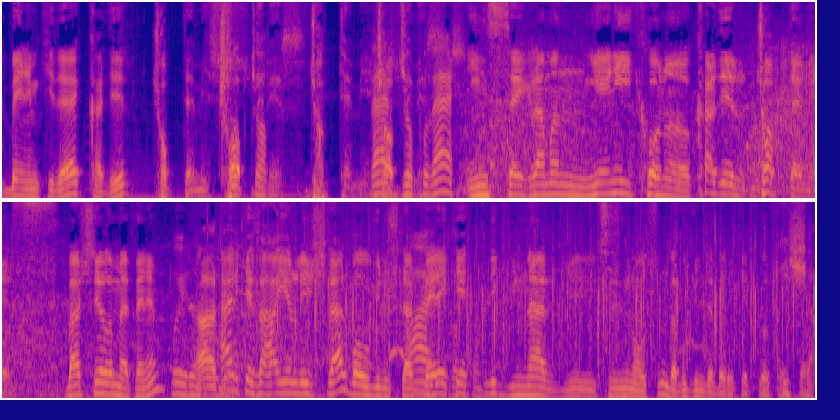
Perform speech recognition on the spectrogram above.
Benimki de Kadir Çopdemir. Çok Çok. demir. Çopdemir. Ver Çok copu ver. Instagram'ın yeni ikonu Kadir Çopdemir. Başlayalım efendim. Buyurun. Hadi. Herkese hayırlı işler, bol gülüşler, Haydi bereketli bakalım. günler sizin olsun da bugün de bereketli olsun. İnşallah.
